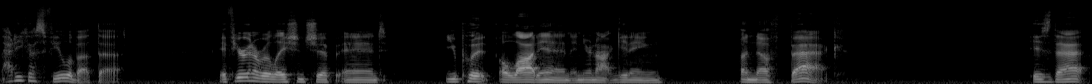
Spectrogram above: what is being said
how do you guys feel about that? If you're in a relationship and you put a lot in and you're not getting enough back, is that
